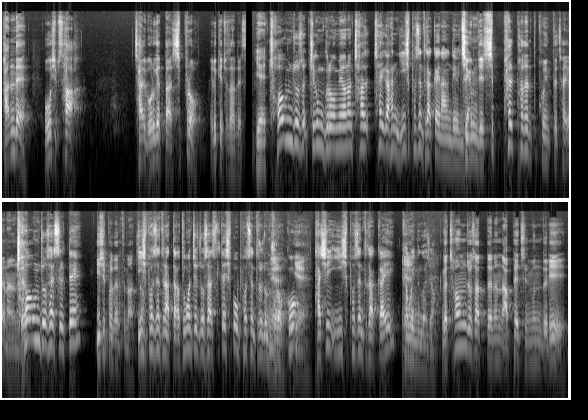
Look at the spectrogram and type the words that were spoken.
반대 54, 잘 모르겠다 10% 이렇게 조사됐습니다. 예 처음 조사 지금 그러면은 차, 차이가 한 20% 가까이 나는데요. 이제. 지금 이제 18% 포인트 차이가 나는데 처음 조사했을 때 20% 났죠. 20% 났다가 두 번째 조사했을 때 15%로 좀 예, 줄었고 예. 다시 20% 가까이 가고 예. 있는 거죠. 그러니까 처음 조사 때는 앞에 질문들이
